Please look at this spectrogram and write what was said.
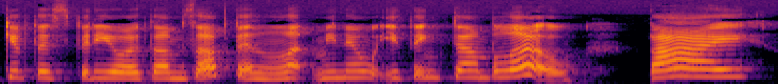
Give this video a thumbs up and let me know what you think down below. Bye!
